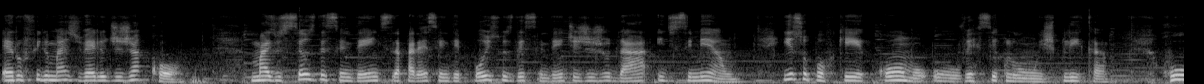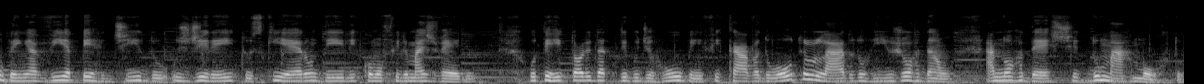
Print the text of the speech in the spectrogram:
era o filho mais velho de Jacó, mas os seus descendentes aparecem depois dos descendentes de Judá e de Simeão. Isso porque, como o versículo 1 explica, Ruben havia perdido os direitos que eram dele como filho mais velho. O território da tribo de Ruben ficava do outro lado do rio Jordão, a nordeste do Mar Morto.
